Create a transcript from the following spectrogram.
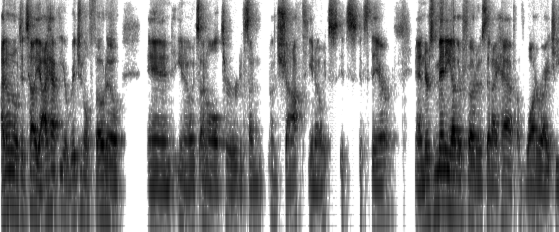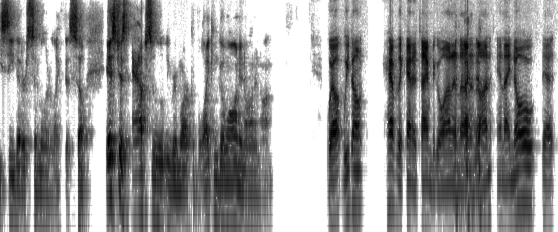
I don't know what to tell you. I have the original photo and you know it's unaltered it's un, unshopped you know it's it's it's there and there's many other photos that i have of water itc that are similar like this so it's just absolutely remarkable i can go on and on and on Well, we don't have the kind of time to go on and on and on. And I know that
